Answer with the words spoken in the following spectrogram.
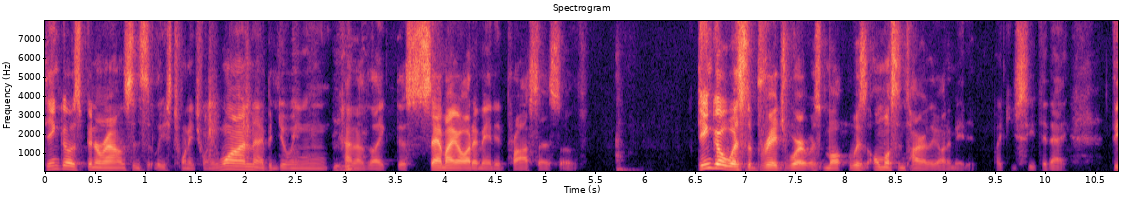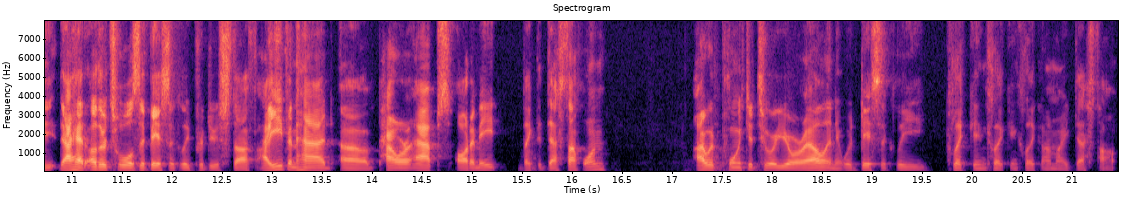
Dingo's been around since at least 2021. I've been doing Mhm. kind of like this semi-automated process of Dingo was the bridge where it was mo- was almost entirely automated, like you see today. The I had other tools that basically produce stuff. I even had uh, Power Apps Automate, like the desktop one. I would point it to a URL and it would basically click and click and click on my desktop,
